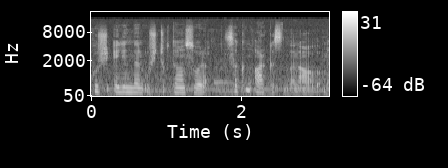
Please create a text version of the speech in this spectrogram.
Kuş elinden uçtuktan sonra sakın arkasından ağlama.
